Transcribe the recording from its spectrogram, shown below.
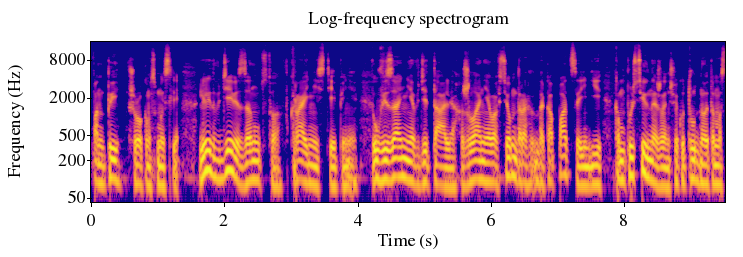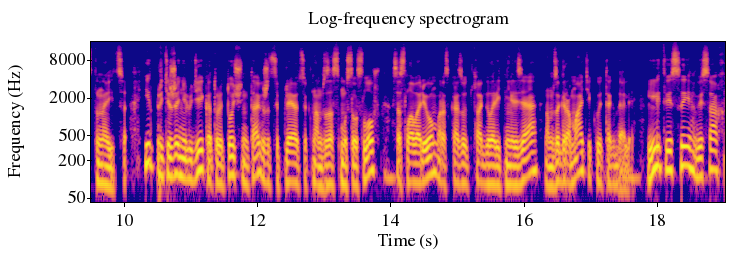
понты в широком смысле. Лилит в деве – занудство в крайней степени, увязание в деталях, желание во всем докопаться и компульсивное желание, человеку трудно в этом остановиться. И притяжение людей, которые точно так же цепляются к нам за смысл слов, со словарем, рассказывают, что так говорить нельзя, нам за грамматику и так далее. Лилит весы, в весах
